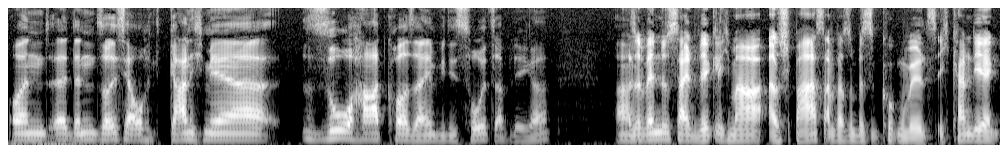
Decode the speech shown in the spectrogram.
Und äh, dann soll es ja auch gar nicht mehr so hardcore sein wie die Souls-Ableger. Ah. Also wenn du es halt wirklich mal aus Spaß einfach so ein bisschen gucken willst, ich kann dir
